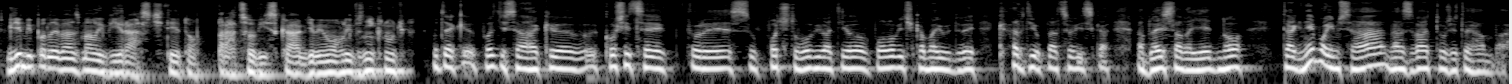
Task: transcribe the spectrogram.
Kde by podľa vás mali vyrásť tieto pracoviská, kde by mohli vzniknúť No tak poďte sa, ak Košice, ktoré sú počtom obyvateľov, polovička majú dve kardiopracoviska a Bratislava jedno, tak nebojím sa nazvať to, že to je hamba.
